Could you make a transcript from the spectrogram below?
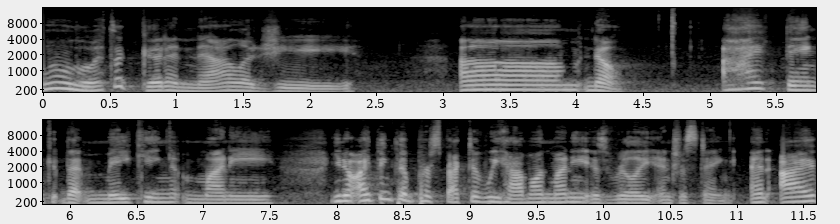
Oh, it's a good analogy. Um, no. I think that making money, you know, I think the perspective we have on money is really interesting. And I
